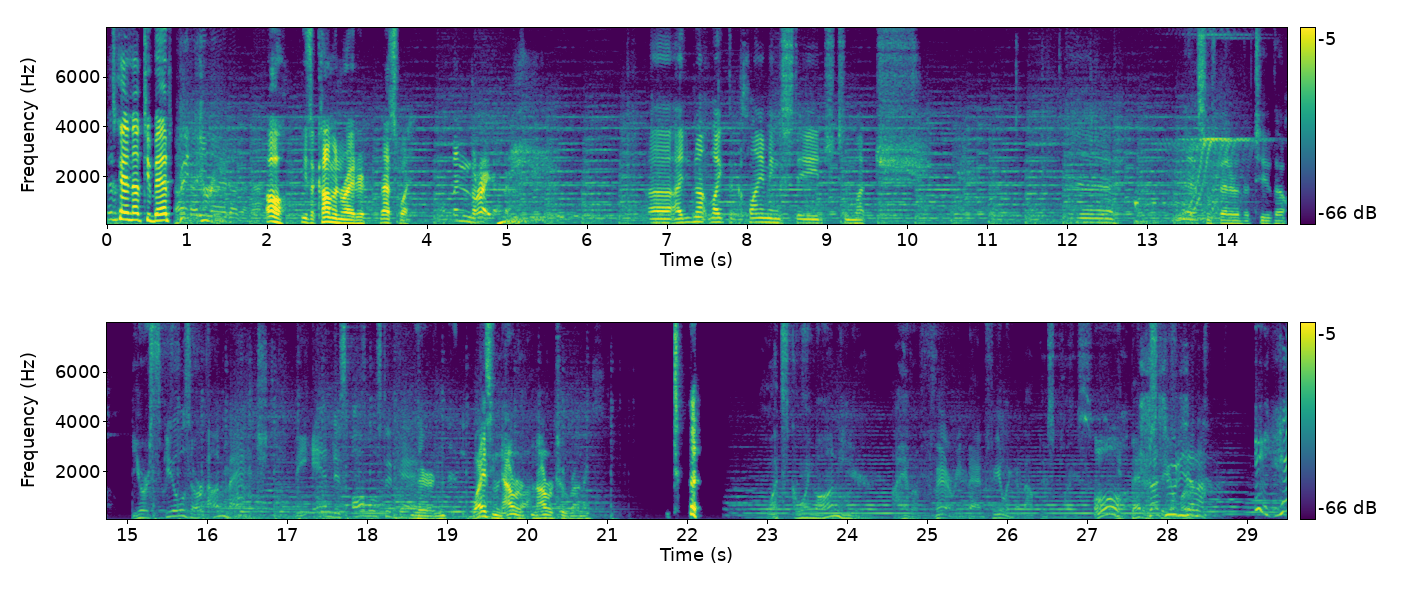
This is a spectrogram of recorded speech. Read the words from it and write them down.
This guy not too bad. Oh, he's a common rider. That's why. Uh, I do not like the climbing stage too much. Uh, yeah, this one's better of the two, though. Your skills are unmatched. The end is almost at hand. They're, why is he Naru- Naruto running? What's going on here? I have a very bad feeling おお久しぶりだな。えへん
